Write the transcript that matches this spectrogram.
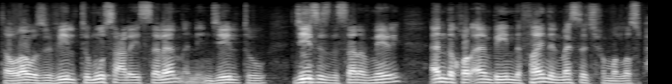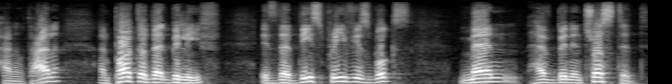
Torah was revealed to Musa alayhi salam, and Injil to Jesus, the son of Mary, and the Quran being the final message from Allah subhanahu wa ta'ala. And part of that belief is that these previous books men have been entrusted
